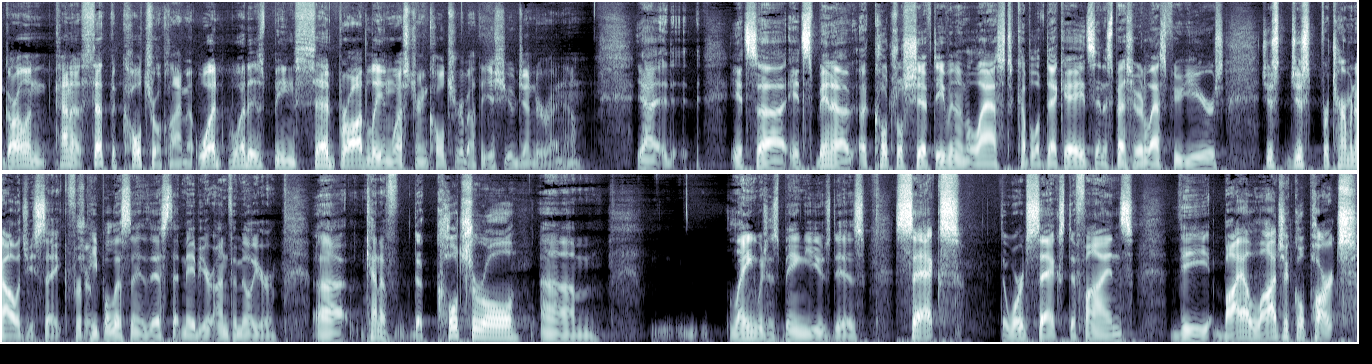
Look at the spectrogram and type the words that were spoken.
Garland, kind of set the cultural climate. What, what is being said broadly in Western culture about the issue of gender right now? Yeah, it, it's uh, it's been a, a, cultural shift even in the last couple of decades, and especially over the last few years. Just just for terminology's sake, for sure. people listening to this that maybe are unfamiliar, uh, kind of the cultural um, language that's being used is sex. The word sex defines the biological parts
